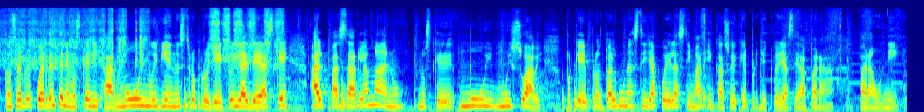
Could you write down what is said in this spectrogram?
Entonces recuerden, tenemos que lijar muy muy bien nuestro proyecto y la idea es que al pasar la mano nos quede muy muy suave, porque de pronto alguna astilla puede lastimar en caso de que el proyecto ya sea para, para un niño.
